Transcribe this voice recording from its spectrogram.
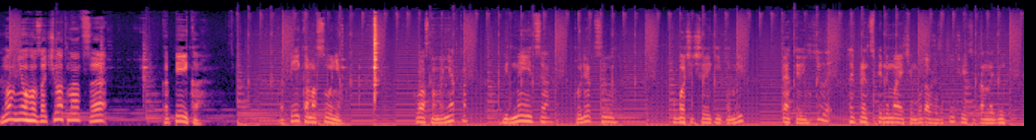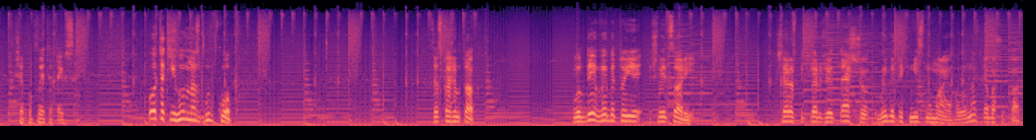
Ну, в нього зачетна це копійка. Копійка масонів. Класна монетка. Відмиється колекцію. Побачить, що який там рік. Тети хіли, та й в принципі немає чим, вода вже закінчується, там на дні ще попити та й все. Отакий гум у нас був коп. Це, скажімо так, плоди вибитої Швейцарії. Ще раз підтверджую те, що вибитих місць немає. Головне, треба шукати.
